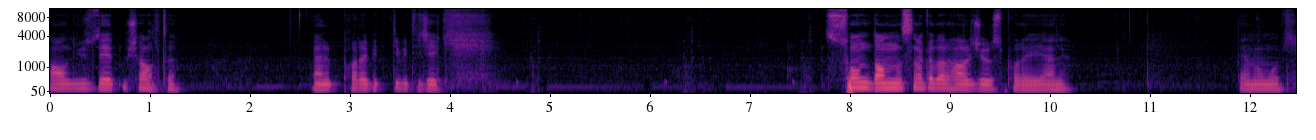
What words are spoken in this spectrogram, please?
Al %76. Yani para bitti bitecek. Son damlasına kadar harcıyoruz parayı yani. Demem o ki.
